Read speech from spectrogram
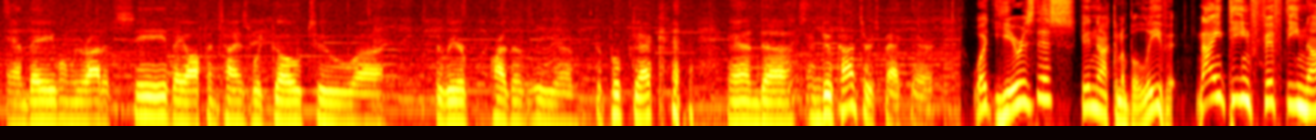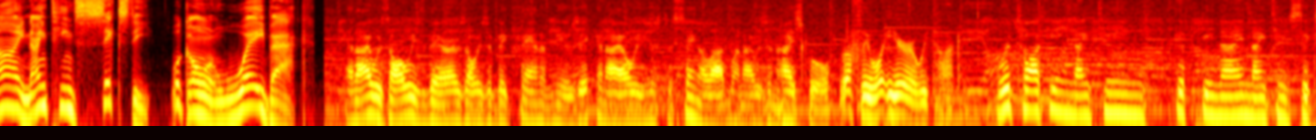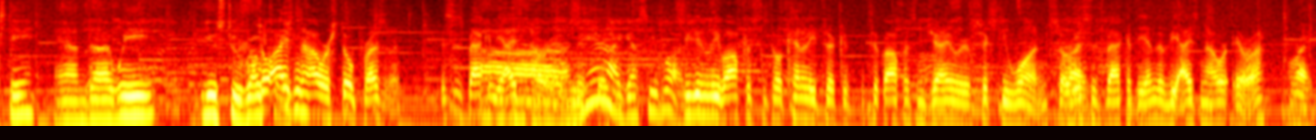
and they, when we were out at sea, they oftentimes would go to uh, the rear part of the the poop deck and and do concerts back there. What year is this? You're not going to believe it. 1959, 1960. We're going way back. And I was always there. I was always a big fan of music, and I always used to sing a lot when I was in high school. Roughly what year are we talking? We're talking 1959, 1960, and uh, we used to rotate. So Eisenhower's still president. This is back in the Eisenhower Uh, administration. yeah, I guess he was. He didn't leave office until Kennedy took took office in January of '61. So this is back at the end of the Eisenhower era. Right.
